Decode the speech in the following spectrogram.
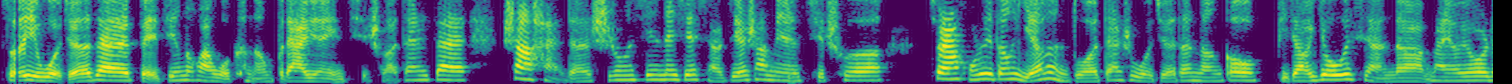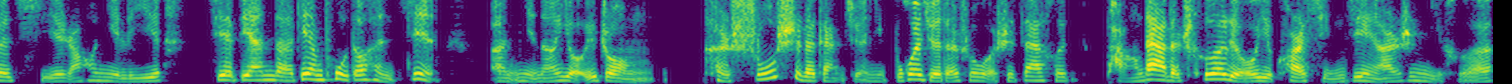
所以我觉得在北京的话，我可能不大愿意骑车。但是在上海的市中心那些小街上面骑车，虽然红绿灯也很多，但是我觉得能够比较悠闲的慢悠悠的骑，然后你离。街边的店铺都很近，嗯，你能有一种很舒适的感觉，你不会觉得说我是在和庞大的车流一块行进，而是你和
